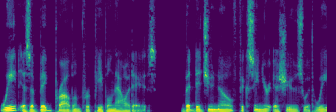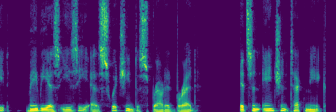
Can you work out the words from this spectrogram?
Wheat is a big problem for people nowadays. But did you know fixing your issues with wheat may be as easy as switching to sprouted bread? It's an ancient technique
